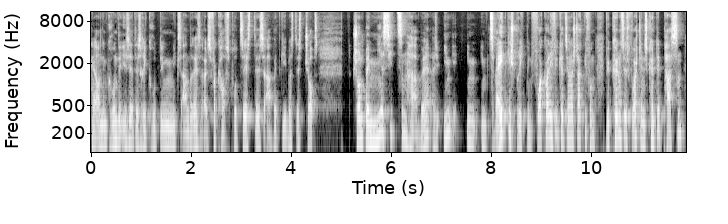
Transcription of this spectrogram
ja, und im Grunde ist ja das Recruiting nichts anderes als Verkaufsprozess des Arbeitgebers, des Jobs, schon bei mir sitzen habe, also im, im, im Zweitgespräch bin, Vorqualifikation hat stattgefunden, wir können uns das vorstellen, es könnte passen,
